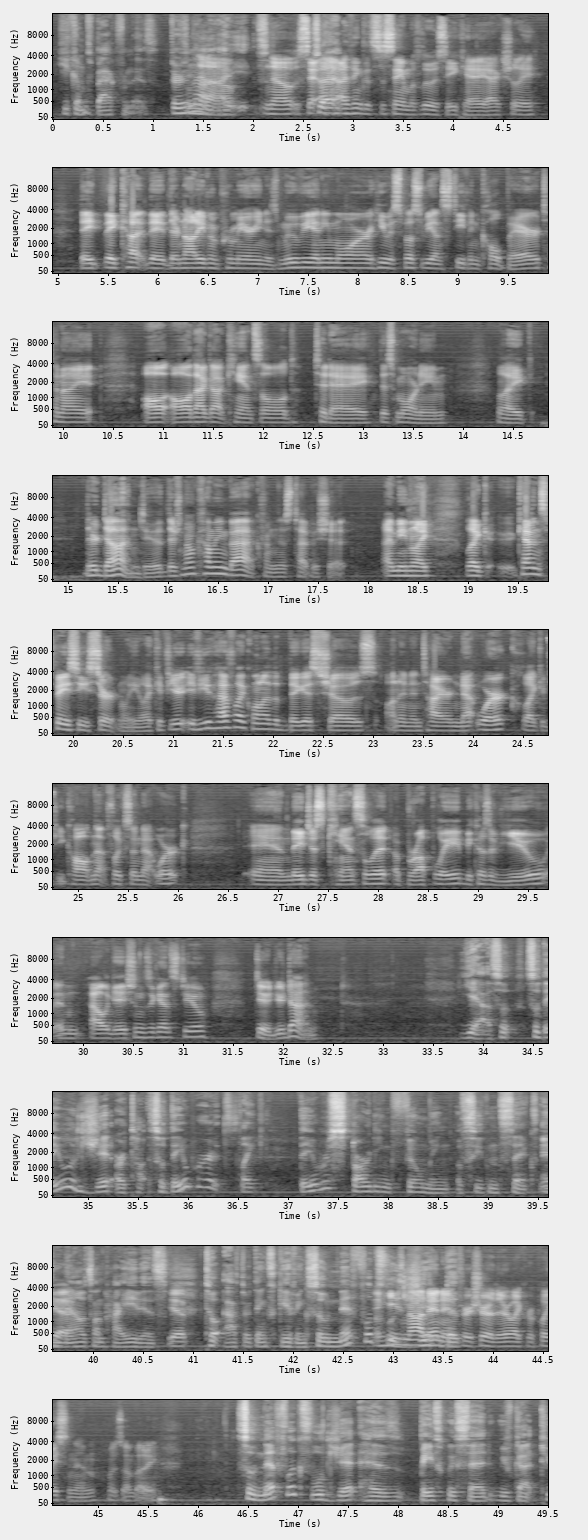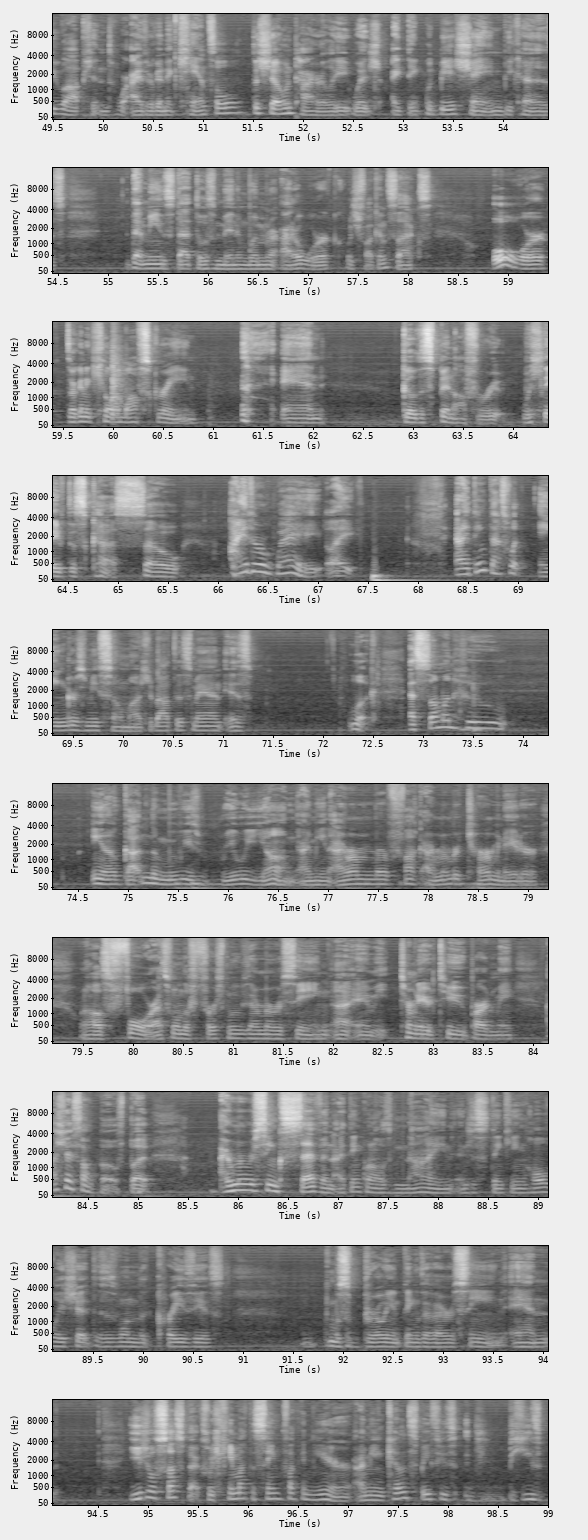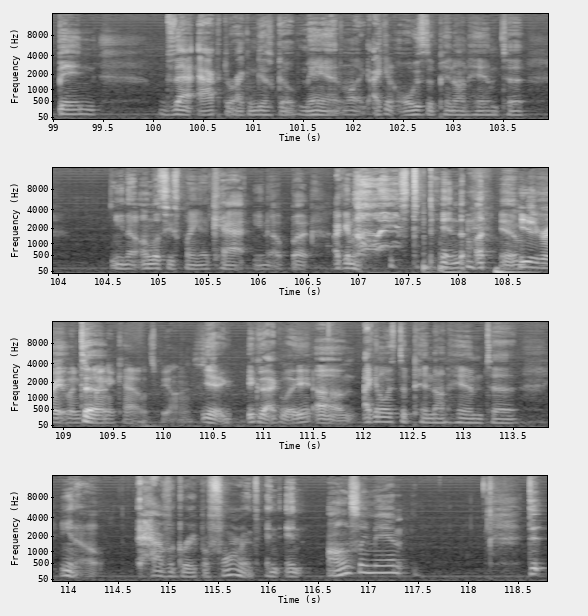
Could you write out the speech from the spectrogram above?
he comes back from this. There's not. No, I- no. So- I, I think it's the same with Louis C.K. Actually, they they cut. They they're not even premiering his movie anymore. He was supposed to be on Stephen Colbert tonight. All all that got canceled today, this morning. Like they're done, dude. There's no coming back from this type of shit. I mean, like like Kevin Spacey certainly. Like if you if you have like one of the biggest shows on an entire network, like if you call Netflix a network, and they just cancel it abruptly because of you and allegations against you, dude, you're done. Yeah, so so they legit are ta- so they were like they were starting filming of season six, and Yeah. now it's on hiatus Yep. till after Thanksgiving. So Netflix, And he's not in it does- for sure. They're like replacing him with somebody. So Netflix legit has basically said we've got two options. We're either going to cancel the show entirely, which I think would be a shame because that means that those men and women are out of work, which fucking sucks, or they're going to kill them off screen and go the spin-off route, which they've discussed. So either way, like and I think that's what angers me so much about this man is look, as someone who you know, got into movies really young. I mean, I remember, fuck, I remember Terminator when I was four. That's one of the first movies I remember seeing. Uh, I mean, Terminator 2, pardon me. Actually, I saw both, but I remember seeing Seven, I think when I was nine, and just thinking, holy shit, this is one of the craziest, most brilliant things I've ever seen. And Usual Suspects, which came out the same fucking year. I mean, Kevin Spacey's, he's been that actor. I can just go, man, like, I can always depend on him to you know, unless he's playing a cat, you know. But I can always depend on him. He's great when he's playing a cat. Let's be honest. Yeah, exactly. Um, I can always depend on him to, you know, have a great performance. And and honestly, man, th-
